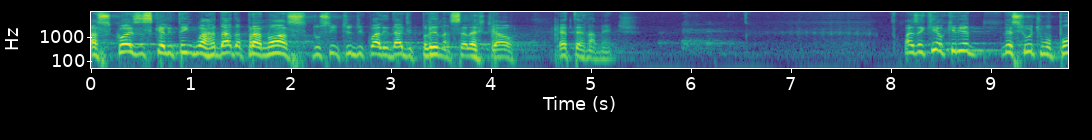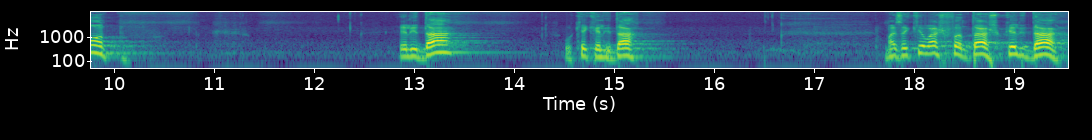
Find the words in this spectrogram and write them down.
as coisas que Ele tem guardada para nós, no sentido de qualidade plena, celestial, eternamente. Mas aqui eu queria, nesse último ponto, Ele dá, o que, que Ele dá? Mas aqui eu acho fantástico que Ele dá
